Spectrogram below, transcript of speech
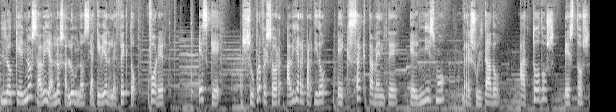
Lo que no sabían los alumnos, y aquí viene el efecto Forer, es que su profesor había repartido exactamente el mismo resultado a todos estos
